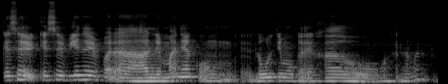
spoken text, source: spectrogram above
¿Qué se, qué se viene para Alemania con lo último que ha dejado Angela Merkel?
